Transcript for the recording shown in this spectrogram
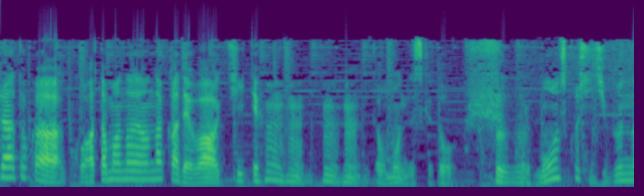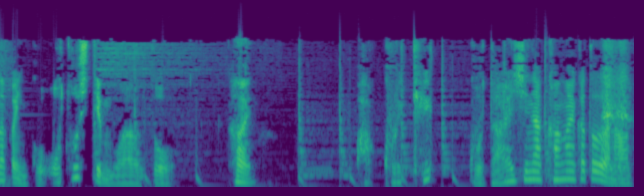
面とか、こう頭の中では聞いてふんふん、ふんふんと思うんですけど、うん、うんうんこれもう少し自分の中にこう落としてもらうと、はい。あ、これ結構大事な考え方だなっ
